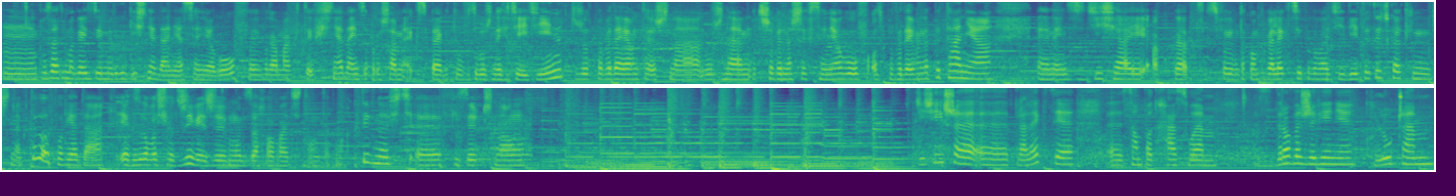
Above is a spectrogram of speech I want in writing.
Mm, Poza tym organizujemy drugie śniadania seniorów. W ramach tych śniadań zapraszamy ekspertów z różnych dziedzin, którzy odpowiadają też na różne potrzeby naszych seniorów, odpowiadają na pytania. E, Więc dzisiaj akurat swoją taką prelekcję prowadzi dietetyczka kliniczna, która opowiada, jak zdrowo się odżywiać, żeby móc zachować tą taką aktywność e, fizyczną. Dzisiejsze e, prelekcje są pod hasłem Zdrowe żywienie kluczem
